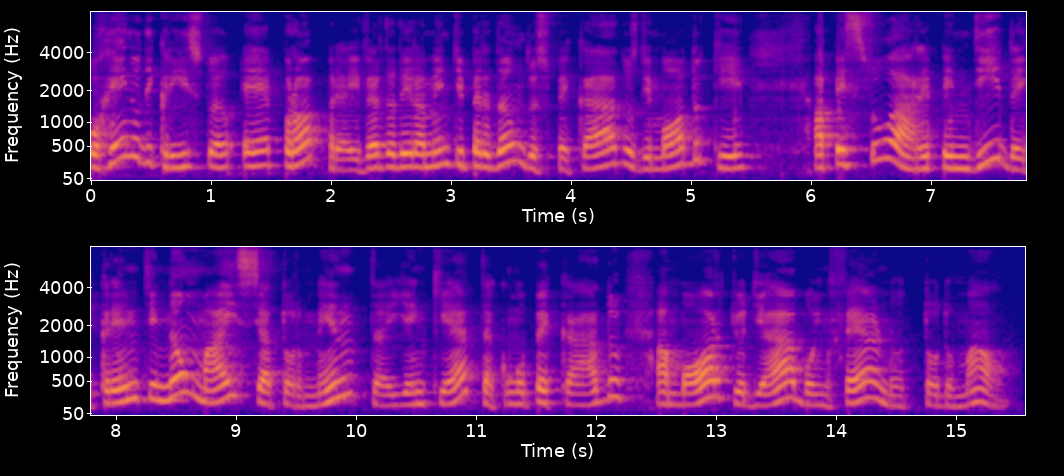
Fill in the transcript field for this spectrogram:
o reino de Cristo é própria e verdadeiramente perdão dos pecados, de modo que a pessoa arrependida e crente não mais se atormenta e inquieta com o pecado, a morte, o diabo, o inferno, todo o mal.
